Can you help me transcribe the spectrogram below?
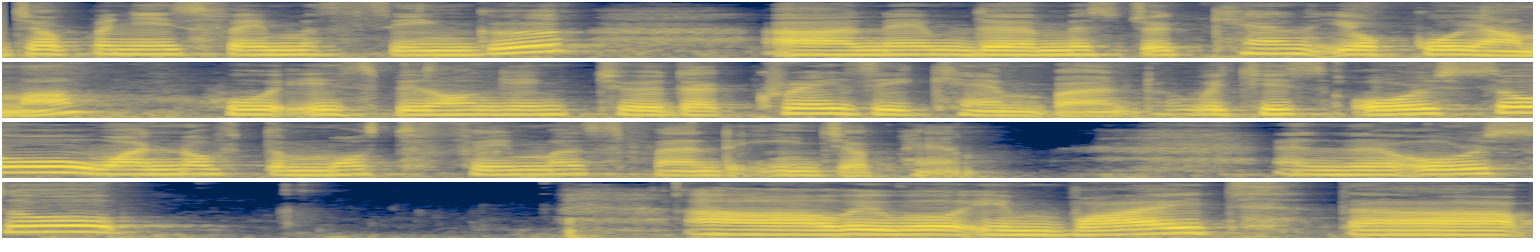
Japanese famous singer uh, named uh, Mr. Ken Yokoyama, who is belonging to the Crazy Ken band, which is also one of the most famous band in Japan. And also, uh, we will invite the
